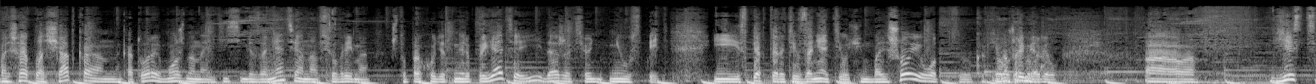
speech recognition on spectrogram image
большая площадка, на которой можно найти себе занятия на все время, что проходит мероприятие, и даже все не успеть. И спектр этих занятий очень большой, вот, как я Например? уже говорил. Есть,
